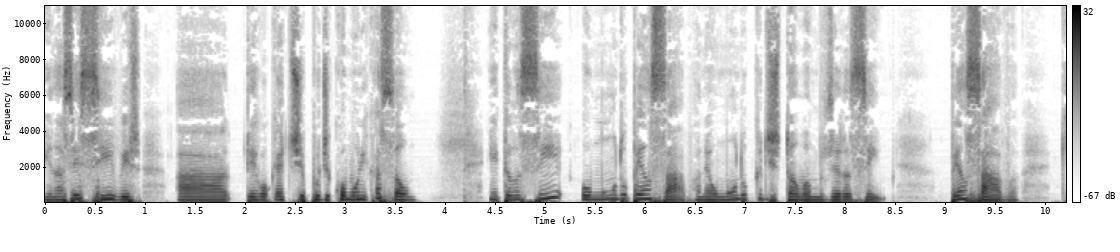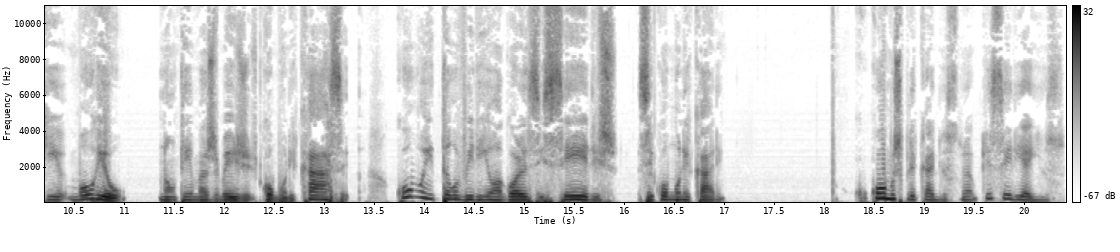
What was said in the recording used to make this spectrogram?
Inacessíveis a ter qualquer tipo de comunicação. Então, se o mundo pensava, né, o mundo cristão, vamos dizer assim, pensava que morreu não tem mais meios de comunicar-se, como então viriam agora esses seres se comunicarem? Como explicar isso? Né? O que seria isso?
